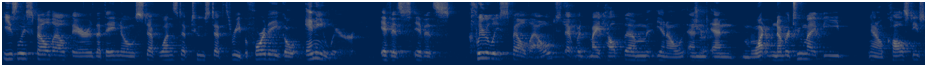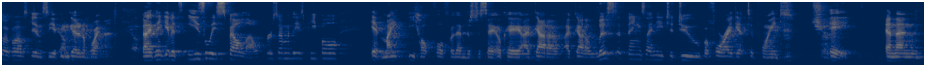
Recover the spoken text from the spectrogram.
easily spelled out there, that they know step one, step two, step three, before they go anywhere. If it's, if it's clearly spelled out, that would, might help them, you know, and, and what, number two might be, you know, call Steve Sokolowski and see if you can get an appointment. But I think if it's easily spelled out for some of these people, it might be helpful for them just to say, okay, I've got a, I've got a list of things I need to do before I get to point A. And then,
